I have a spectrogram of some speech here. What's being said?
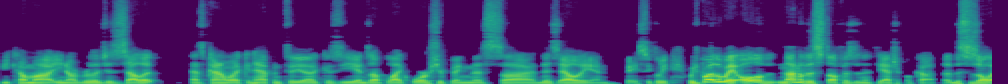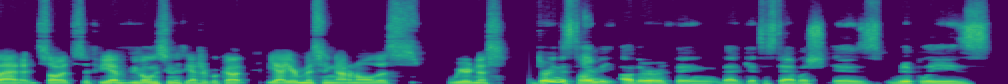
become a you know religious zealot that's kind of what can happen to you because he ends up like worshiping this uh this alien basically. Which by the way all of none of this stuff is in the theatrical cut. This is all added. So it's if you have you've only seen the theatrical cut yeah you're missing out on all this weirdness. During this time the other thing that gets established is ripley's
